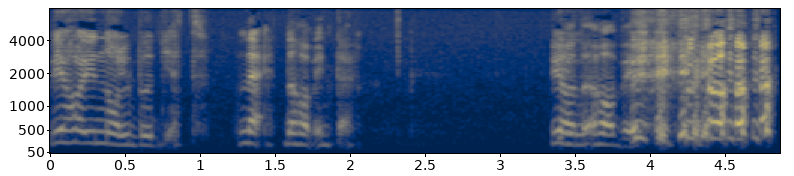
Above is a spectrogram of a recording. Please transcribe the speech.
vi har ju noll budget. Nej, det har vi inte. Ja, det har vi.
